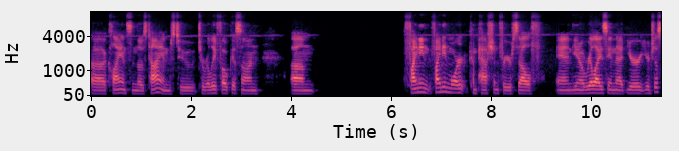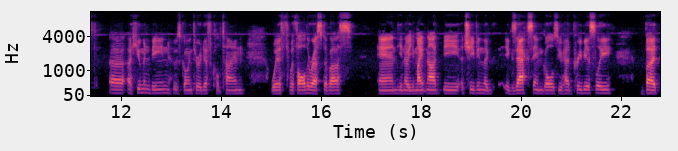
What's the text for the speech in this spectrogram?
uh, clients in those times to to really focus on um, finding finding more compassion for yourself and you know realizing that you're you're just a, a, human being who's going through a difficult time with with all the rest of us. And you know you might not be achieving the exact same goals you had previously but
